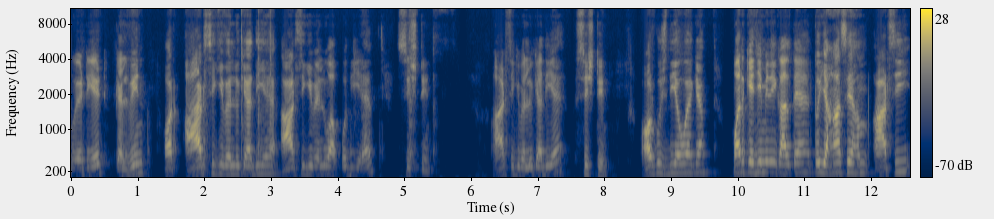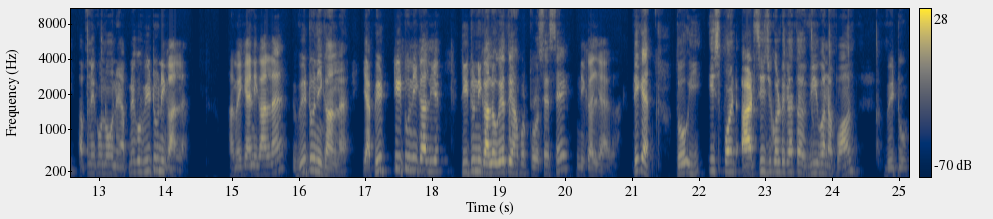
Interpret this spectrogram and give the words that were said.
288 केल्विन और RC की वैल्यू क्या दी है? RC की वैल्यू आपको दी है 16 RC की वैल्यू क्या दी है? 16 और कुछ दिया हुआ है क्या? पर केजी में निकालते हैं तो यहाँ से हम आरसी अपने को नोन है, अपने को वी निकालना है। हमें क्या निकालना है? वी निकालना है, या फिर टी निकालिए। टू निकालोगे तो यहाँ पर प्रोसेस से निकल जाएगा, ठीक है? तो इस point R C equal to क्या था? V one upon V two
